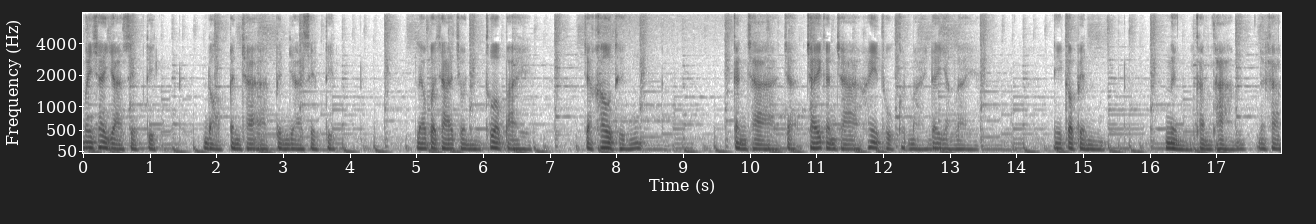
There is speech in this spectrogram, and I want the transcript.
ไม่ใช่ยาเสพติด ดอกกัญชาเป็นยาเสพติด แล้วประชาชนทั่วไป จะเข้าถึง กัญชาจะใช้กัญชาให้ถูกกฎหมายได้อย่างไร นี่ก็เป็นหนึ่งคำถามนะครับ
